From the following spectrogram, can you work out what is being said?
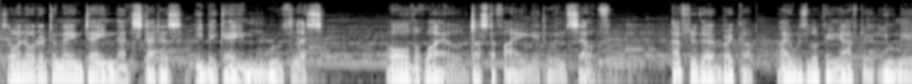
So, in order to maintain that status, he became ruthless, all the while justifying it to himself. After their breakup, I was looking after Yumi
